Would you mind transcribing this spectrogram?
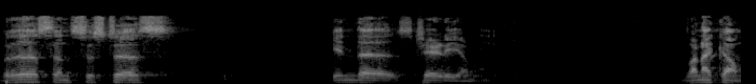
brothers and sisters in the stadium. Vanakkam.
